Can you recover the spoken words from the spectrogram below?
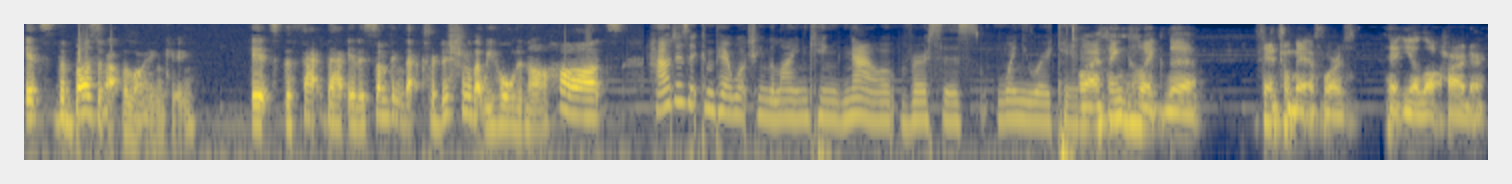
it's the buzz about the Lion King. It's the fact that it is something that traditional that we hold in our hearts how does it compare watching The Lion King now versus when you were a kid? Well, I think like the central metaphors hit you a lot harder.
